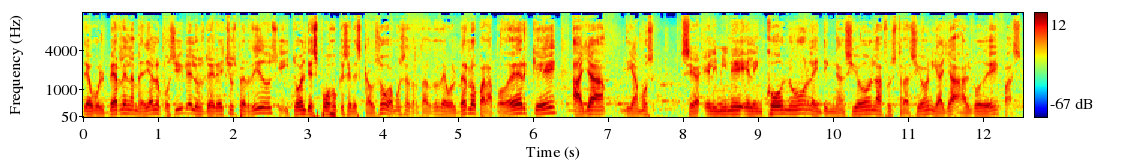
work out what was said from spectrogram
devolverle en la medida de lo posible los derechos perdidos y todo el despojo que se les causó. Vamos a tratar de devolverlo para poder que haya, digamos, se elimine el encono, la indignación, la frustración y haya algo de paz.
